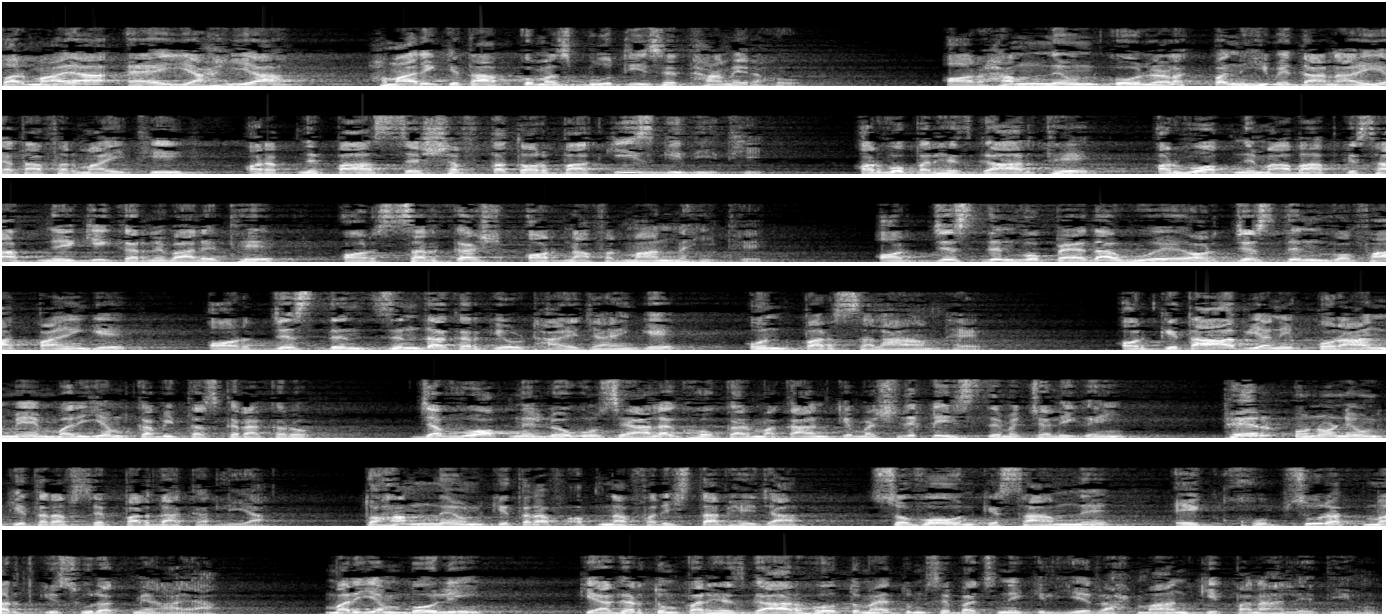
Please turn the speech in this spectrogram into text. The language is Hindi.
फरमाया याहिया, हमारी किताब को मजबूती से थामे रहो। और हमने उनको लड़कपन ही में दानाई अता फरमाई थी और अपने पास से शफकत और पाकीजगी दी थी। और वो परहेजगार थे और वो अपने माँ बाप के साथ नेकी करने वाले थे और सरकश और नाफरमान नहीं थे। और जिस दिन वो पैदा हुए और जिस दिन वफात पाएँगे और जिस दिन ज़िंदा करके उठाए जाएँगे, उन पर सलाम है। और किताब यानी कुरान में मरियम का भी तस्करा करो। जब वो अपने लोगों से अलग होकर मकान के मशरकी हिस्से में चली गईं, फिर उन्होंने उनकी तरफ़ से पर्दा कर लिया। तो हमने उनकी तरफ़ अपना फरिश्ता भेजा सो वो उनके सामने एक खूबसूरत मर्द की सूरत में आया। मरियम बोली कि अगर तुम परहेजगार हो तो मैं तुमसे बचने के लिए रहमान की पनाह लेती हूँ।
